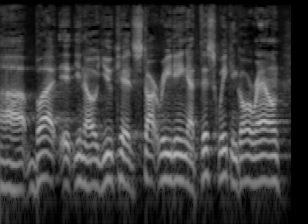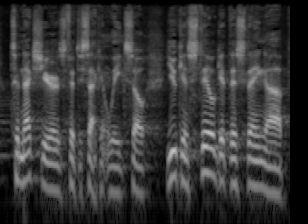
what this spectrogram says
Uh, but it, you know, you could start reading at this week and go around to next year's 52nd week. So you can still get this thing, uh,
